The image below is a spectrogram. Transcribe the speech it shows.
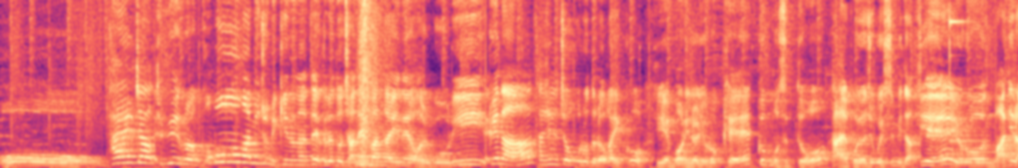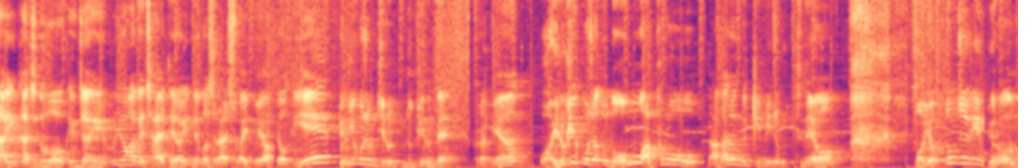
오 살짝 특유의 그런 꺼벙함이 좀 있기는 한데 그래도 자넷 반 다인의 얼굴이 꽤나 사실적으로 들어가 있고 뒤에 머리를 이렇게 묶은 모습도 잘 보여주고 있습니다. 뒤에 이런 바디 라인까지도 굉장히 훌륭하게 잘 되어 있는 것을 알 수가 있고요. 여기에 이렇게 꽂으면 뒤로 눕히는데? 그러면 와 이렇게 꽂아도 너무 앞으로 나가는 느낌이 좀 드네요 뭐 역동적인 이런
